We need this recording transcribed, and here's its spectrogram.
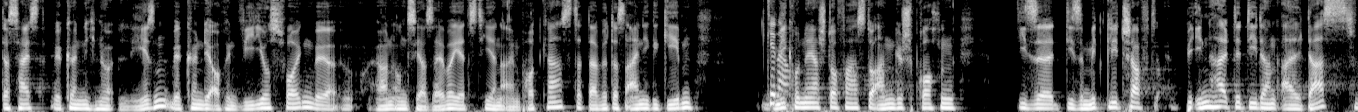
Das heißt, wir können nicht nur lesen, wir können dir auch in Videos folgen. Wir hören uns ja selber jetzt hier in einem Podcast, da wird es einige geben. Genau. Mikronährstoffe hast du angesprochen. Diese, diese Mitgliedschaft, beinhaltet die dann all das?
